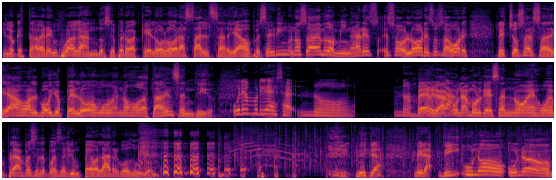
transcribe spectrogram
Y lo que estaba era enjuagándose, pero aquel olor a salsa de ajo. Pues ese gringo no sabe dominar es- esos olores, esos sabores. Le echó salsa de ajo al bollo pelón. No joda, estaba encendido. Una hamburguesa no... no es buen Verga, plan. una hamburguesa no es buen plan, pero se te puede salir un peo largo duro. mira, mira, vi uno, uno,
